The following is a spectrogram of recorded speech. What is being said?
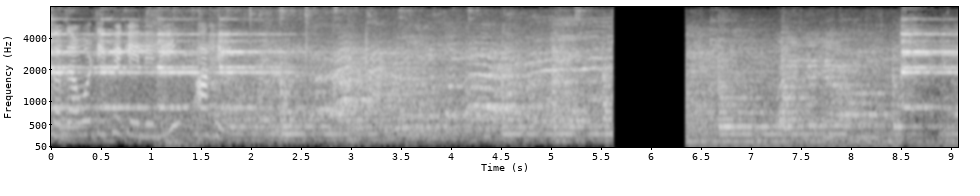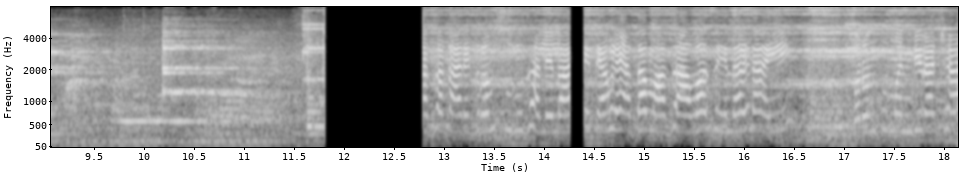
सजावट इथे केलेली आहे. कार्यक्रम सुरू झालेला आहे. त्यामुळे आता माझा आवाज येणार नाही. परंतु मंदिराच्या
